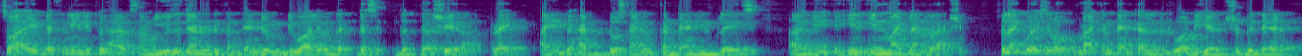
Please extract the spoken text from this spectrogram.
so I definitely need to have some user-generated content during Diwali or the, the, the, Dussehra, right? I need to have those kind of content in place uh, in, in, in my plan of action. So likewise, you know, my content calendar throughout the year should be there,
